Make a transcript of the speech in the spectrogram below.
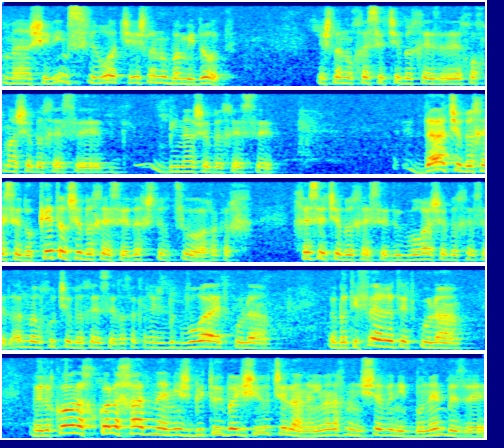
מהשבעים ספירות שיש לנו במידות. יש לנו חסד שבחסד, חוכמה שבחסד, בינה שבחסד, דעת שבחסד או כתר שבחסד, איך שתרצו, אחר כך חסד שבחסד וגבורה שבחסד, עד מלכות שבחסד, אחר כך יש בגבורה את כולם ובתפארת את כולם ולכל אחד מהם יש ביטוי באישיות שלנו. אם אנחנו נשב ונתבונן בזה,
